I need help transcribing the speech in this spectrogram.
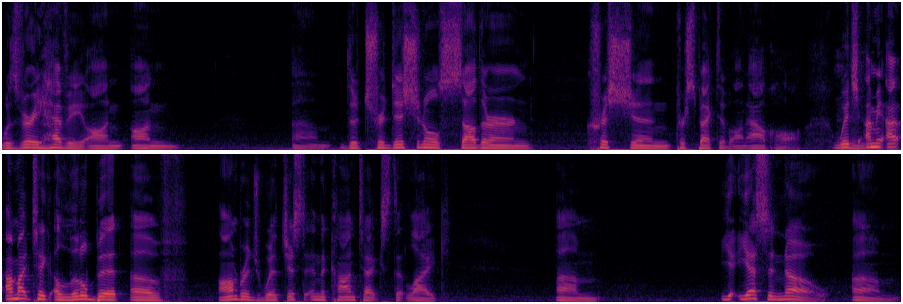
was very heavy on on um, the traditional Southern Christian perspective on alcohol, which I mean I, I might take a little bit of umbrage with just in the context that like um y- yes and no um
